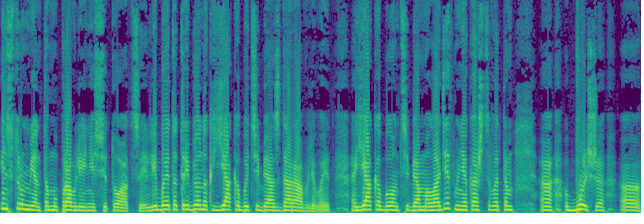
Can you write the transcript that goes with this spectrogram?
инструментом управления ситуацией, либо этот ребенок якобы тебя оздоравливает, якобы он тебя молодец. Мне кажется, в этом а, больше а,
